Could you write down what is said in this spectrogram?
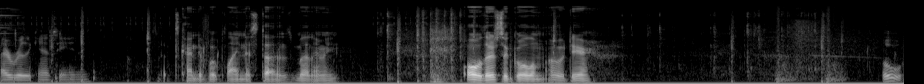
I really can't see anything. That's kind of what blindness does, but I mean. Oh, there's a golem. Oh dear. Ooh,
